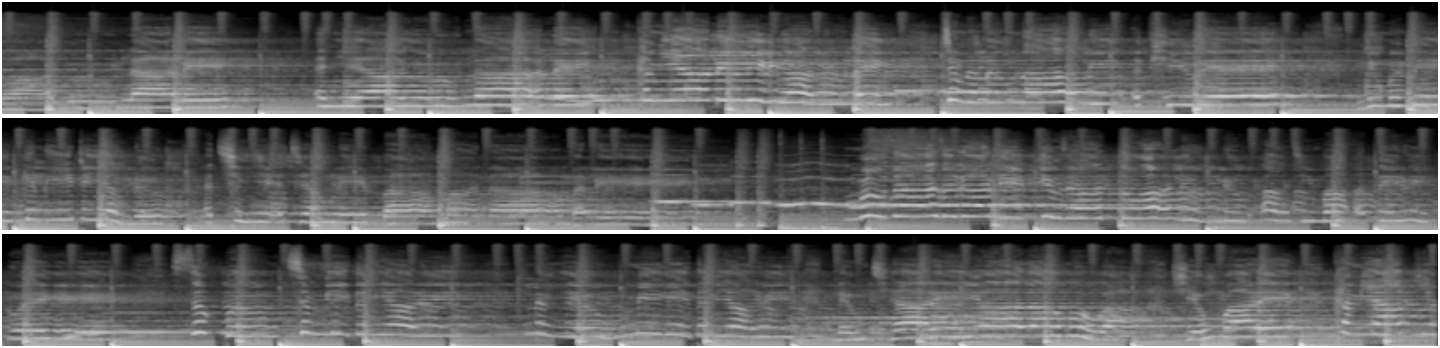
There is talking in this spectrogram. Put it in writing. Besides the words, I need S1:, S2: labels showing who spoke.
S1: ရွာကူလာလေအညာကူလာလေခမရလေးကလူလေးကျုံနှလုံးသားလေးအဖြူရဲ့လူမမေကလေးတစ်ယောက်လိုအချင်းရဲ့အကြောင်းလေးပါမနာမလေးမူသားစကားနဲ့ပြူသာသွားလူလူအကြီးမအသေးရွယ်စပန်ချမီသမျှတွေလူယုံမိခဲ့သမျှတွေလုံချရရွာသားမှု ပါရှုံးပါတယ်ခမပြောတဲ့စကားတွေ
